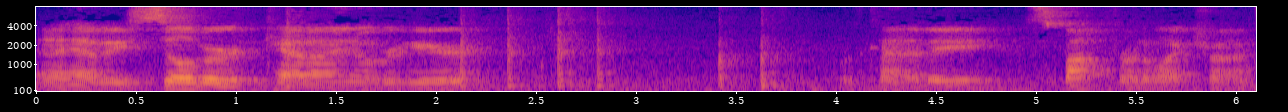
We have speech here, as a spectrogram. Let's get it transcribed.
and I have a silver cation over here with kind of a spot for an electron,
